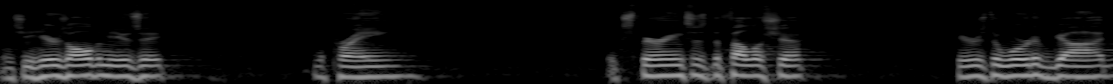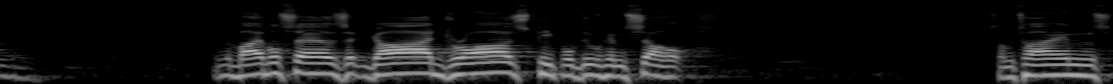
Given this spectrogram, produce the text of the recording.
And she hears all the music, the praying, experiences the fellowship, hears the Word of God. And the Bible says that God draws people to Himself. Sometimes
